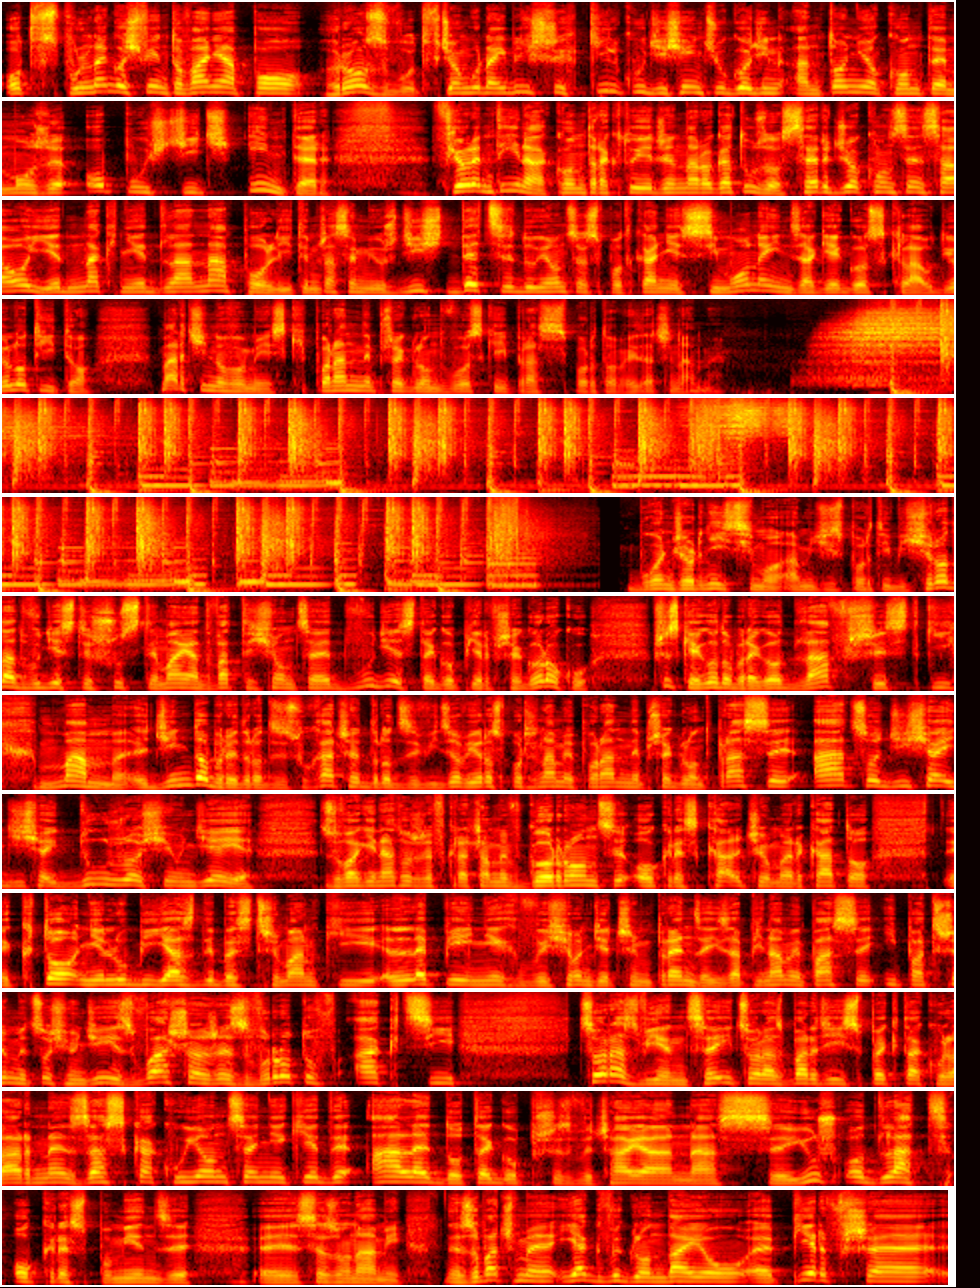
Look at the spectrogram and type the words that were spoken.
Od wspólnego świętowania po rozwód w ciągu najbliższych kilkudziesięciu godzin Antonio Conte może opuścić Inter. Fiorentina kontraktuje Gennaro Gattuso, Sergio Consensao jednak nie dla Napoli. Tymczasem już dziś decydujące spotkanie Simone Inzagiego z Claudio Lotito. Marcin Nowomiejski, poranny przegląd włoskiej prasy sportowej. Zaczynamy. Buongiornissimo, amici sportivi. Środa, 26 maja 2021 roku. Wszystkiego dobrego dla wszystkich mam. Dzień dobry, drodzy słuchacze, drodzy widzowie. Rozpoczynamy poranny przegląd prasy. A co dzisiaj? Dzisiaj dużo się dzieje. Z uwagi na to, że wkraczamy w gorący okres calcio mercato, kto nie lubi jazdy bez trzymanki, lepiej niech wysiądzie czym prędzej. Zapinamy pasy i patrzymy, co się dzieje, zwłaszcza, że zwrotów akcji Coraz więcej, coraz bardziej spektakularne, zaskakujące niekiedy, ale do tego przyzwyczaja nas już od lat okres pomiędzy e, sezonami. Zobaczmy, jak wyglądają e, pierwsze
